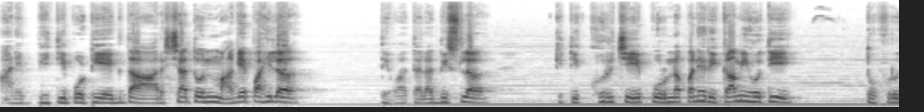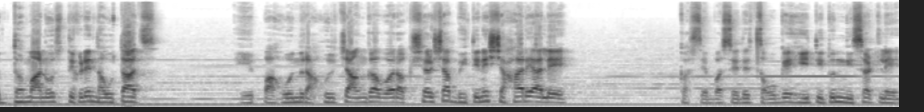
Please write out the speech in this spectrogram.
आणि भीतीपोटी एकदा आरशातून मागे पाहिलं तेव्हा त्याला दिसलं की ती खुर्ची पूर्णपणे रिकामी होती. तो वृद्ध माणूस तिकडे नव्हताच. हे पाहून राहुलच्या अंगावर अक्षरशः भीतीने शहारे आले. कसे बसे ते चौघेही तिथून निसटले.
